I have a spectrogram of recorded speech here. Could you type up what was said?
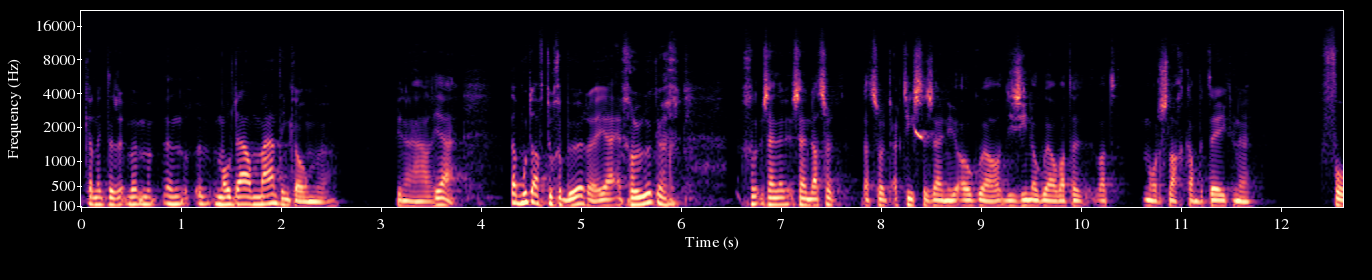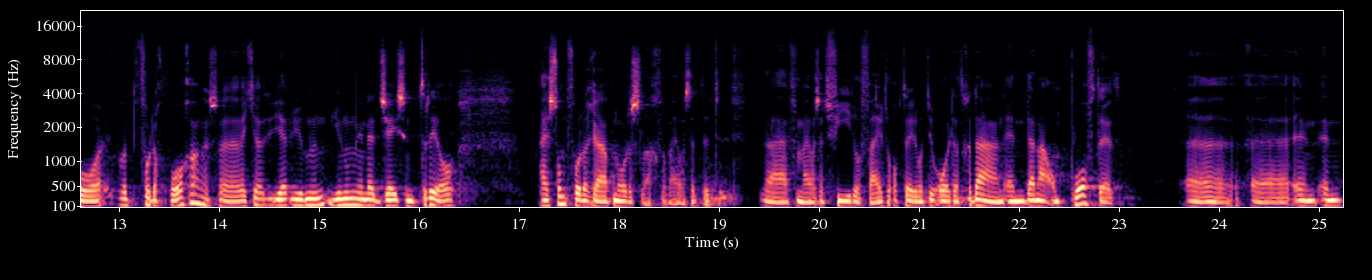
kan ik er een, een modaal maandinkomen binnenhalen. Ja, dat moet af en toe gebeuren. Ja, en gelukkig ge- zijn, zijn dat, soort, dat soort artiesten zijn nu ook wel, die zien ook wel wat, het, wat Noorderslag kan betekenen voor, voor de voorgangers. Eh, weet je, je, je noemde net Jason Trill. Hij stond vorig jaar op Noorderslag. Voor mij was het, het, nou, voor mij was het vierde of vijfde optreden wat hij ooit had gedaan. En daarna ontplofte het. Eh, eh, en, en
